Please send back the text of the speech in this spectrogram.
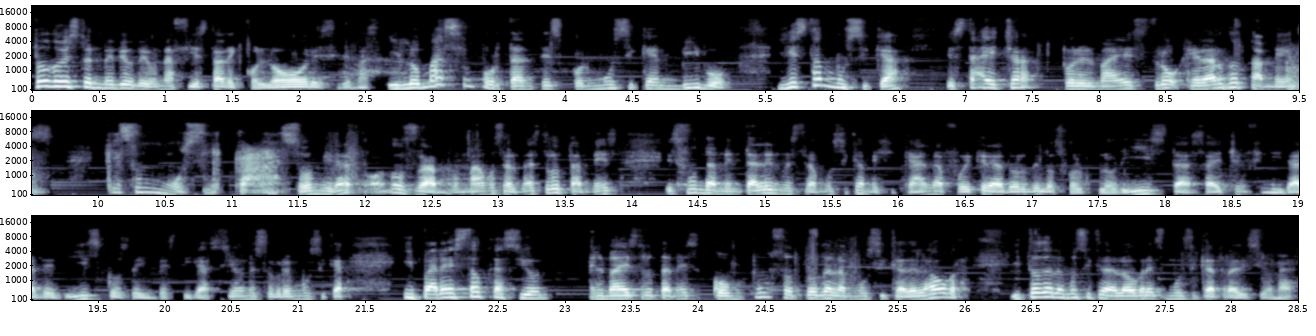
Todo esto en medio de una fiesta de colores y demás. Y lo más importante es con música en vivo. Y esta música está hecha por el maestro Gerardo Tamés, que es un musicazo, mira, todos amamos al maestro Tamés, es fundamental en nuestra música mexicana, fue creador de los folcloristas, ha hecho infinidad de discos, de investigaciones sobre música, y para esta ocasión el maestro también compuso toda la música de la obra y toda la música de la obra es música tradicional.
